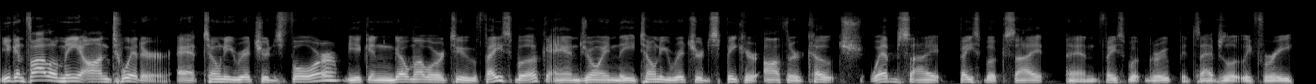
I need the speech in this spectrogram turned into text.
You can follow me on Twitter at Tony Richards 4. You can go over to Facebook and join the Tony Richards Speaker Author Coach website, Facebook site, and Facebook group. It's absolutely free.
